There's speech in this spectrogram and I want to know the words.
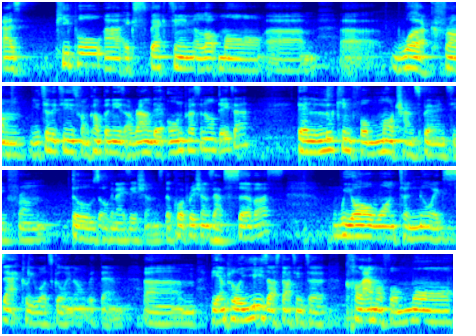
as people are expecting a lot more. Um, uh, work from utilities, from companies around their own personal data, they're looking for more transparency from those organizations, the corporations that serve us. We all want to know exactly what's going on with them. Um, the employees are starting to clamor for more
